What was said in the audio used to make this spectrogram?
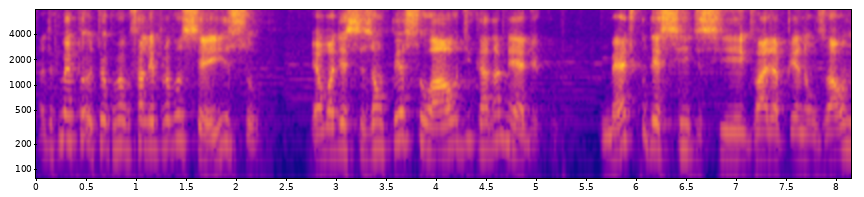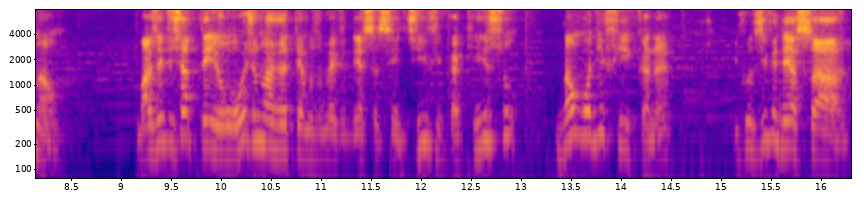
Como eu, como eu falei para você, isso é uma decisão pessoal de cada médico. O médico decide se vale a pena usar ou não. Mas ele já tem, hoje nós já temos uma evidência científica que isso não modifica, né? Inclusive nessa,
